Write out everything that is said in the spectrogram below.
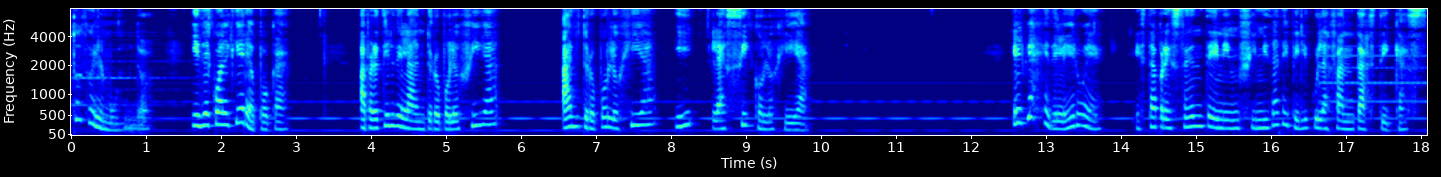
todo el mundo y de cualquier época a partir de la antropología, antropología y la psicología. El viaje del héroe está presente en infinidad de películas fantásticas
